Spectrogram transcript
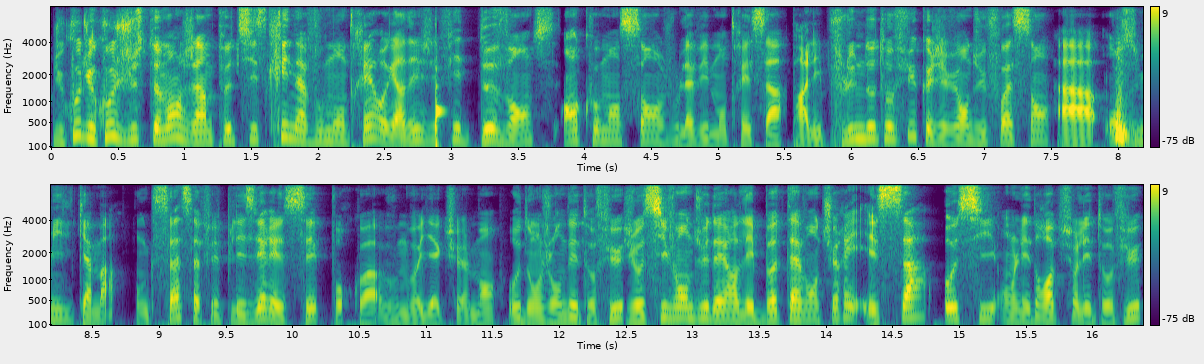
Du coup, du coup, justement, j'ai un petit screen à vous montrer. Regardez, j'ai fait deux ventes. En commençant, je vous l'avais montré ça, par les plumes de tofu que j'ai vendu x100 à 11 000 kama. Donc ça, ça fait plaisir et c'est pourquoi vous me voyez actuellement au donjon des tofu. J'ai aussi vendu d'ailleurs les bottes aventurées et ça aussi, on les drop sur les tofu.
